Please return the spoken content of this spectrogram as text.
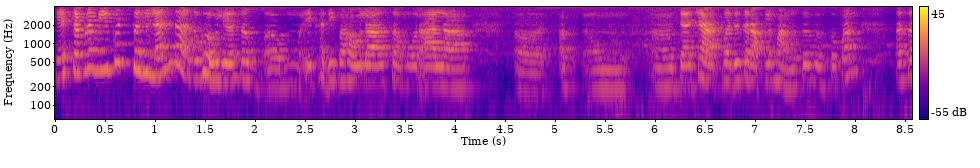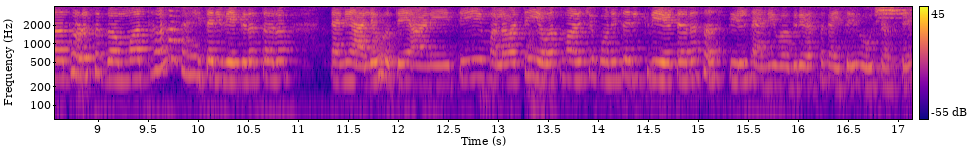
हे सगळं मी पण पहिल्यांदा अनुभवली असं एखादी भावला समोर आला त्याच्या आतमध्ये तर आपला माणूसच असतो. पण असं थोडंसं गमत हो ना काहीतरी वेगळं. तर त्यांनी आले होते आणि ते मला वाटते यवतमाळचे कोणीतरी क्रिएटरच असतील त्यांनी वगैरे असं काहीतरी होऊ शकते.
